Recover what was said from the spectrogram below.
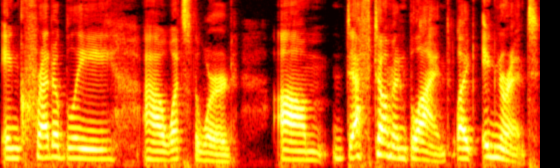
incredibly uh, what's the word? Um, deaf, dumb, and blind, like ignorant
